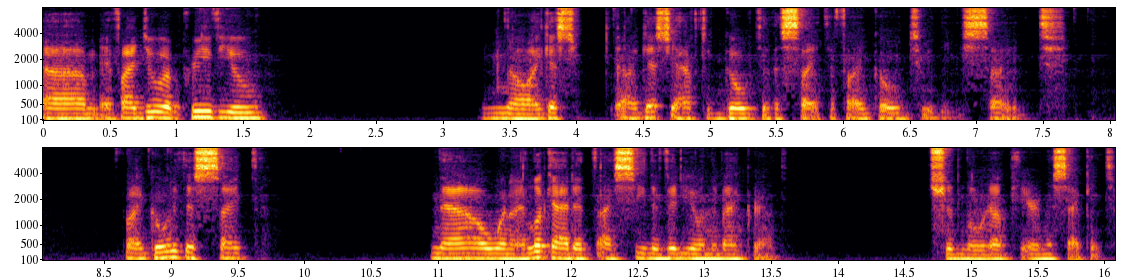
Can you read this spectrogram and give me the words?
Um if I do a preview no I guess I guess you have to go to the site. If I go to the site if I go to this site now when I look at it I see the video in the background should load up here in a second.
